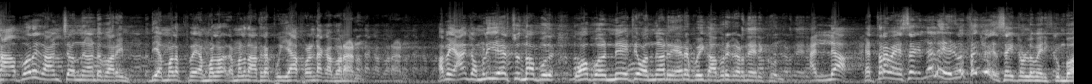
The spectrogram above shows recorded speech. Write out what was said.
ഖബർ കാണിച്ചു തന്നുകൊണ്ട് പറയും. ഇത് നമ്മളെ നമ്മളെ നാട്ടിലെ പുയ്യാപ്പിളന്റെ ഖബറാണ്. അപ്പൊ ഞാൻ നമ്മൾ വിചാരിച്ചു എന്നാ ഓ പെണ്ണേറ്റ് വന്നാണ് നേരെ പോയി കബറ് കിടന്നായിരിക്കും അല്ല എത്ര വയസ്സായില്ല അല്ല എഴുപത്തഞ്ച് വയസ്സായിട്ടുള്ളൂ മരിക്കുമ്പോ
